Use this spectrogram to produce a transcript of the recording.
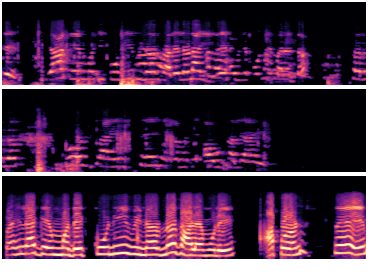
balloon या गेममध्ये कोणी विनर झालेलं नाही. एक म्हणजे पोहोचेपर्यंत सर्व दोन टाइम याच्यामध्ये आउट झाले आहे पहिल्या गेममध्ये कोणी विनर न झाल्यामुळे आपण same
